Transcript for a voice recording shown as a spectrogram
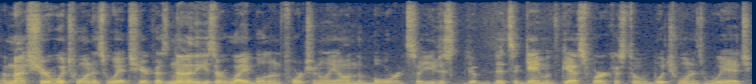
I'm not sure which one is which here because none of these are labeled unfortunately on the board so you just it's a game of guesswork as to which one is which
